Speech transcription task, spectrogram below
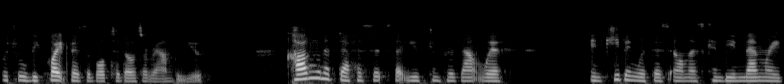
which will be quite visible to those around the youth. Cognitive deficits that youth can present with in keeping with this illness can be memory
